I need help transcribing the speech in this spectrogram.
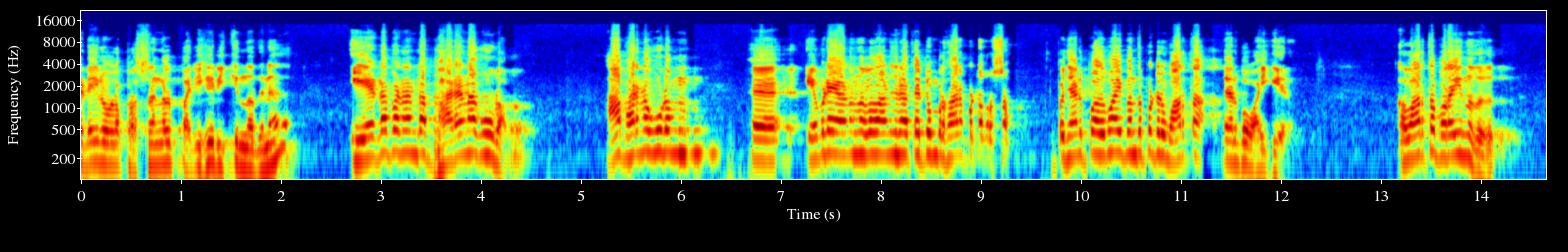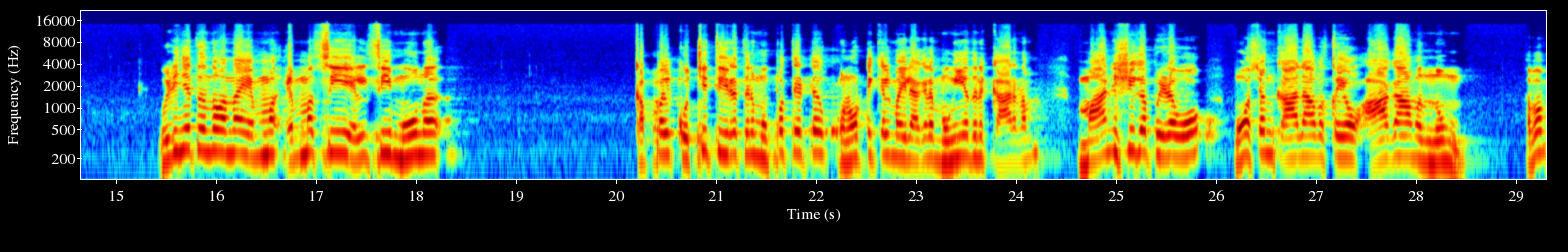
ഇടയിലുള്ള പ്രശ്നങ്ങൾ പരിഹരിക്കുന്നതിന് ഇടപെടേണ്ട ഭരണകൂടം ആ ഭരണകൂടം എവിടെയാണെന്നുള്ളതാണ് ഇതിനകത്ത് ഏറ്റവും പ്രധാനപ്പെട്ട പ്രശ്നം. ഇപ്പൊ ഞാനിപ്പോൾ അതുമായി ബന്ധപ്പെട്ടൊരു വാർത്ത ഞാനിപ്പോൾ വായിക്കുകയാണ്. ആ വാർത്ത പറയുന്നത് വിഴിഞ്ഞത്ത് നിന്ന് വന്ന M M S C L C മൂന്ന് കപ്പൽ കൊച്ചി തീരത്തിന് മുപ്പത്തെട്ട് നോട്ടിക്കൽ മൈൽ അകലെ മുങ്ങിയതിന് കാരണം മാനുഷിക പിഴവോ മോശം കാലാവസ്ഥയോ ആകാമെന്നും. അപ്പം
